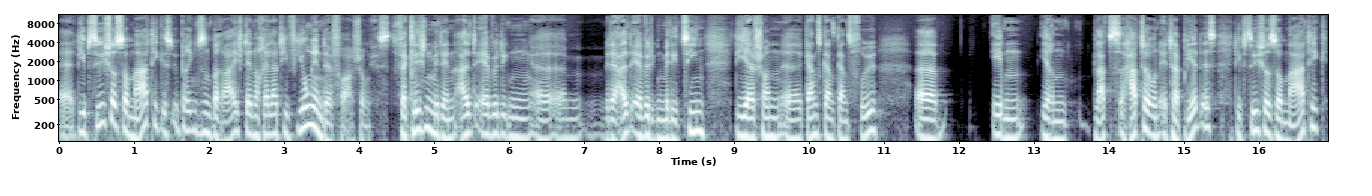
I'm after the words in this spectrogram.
Äh, die Psychosomatik ist übrigens ein Bereich, der noch relativ jung in der Forschung ist. Verglichen mit den altehrwürdigen, äh, ähm, mit der altehrwürdigen Medizin, die ja schon äh, ganz, ganz, ganz früh äh, eben ihren Platz hatte und etabliert ist. Die Psychosomatik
